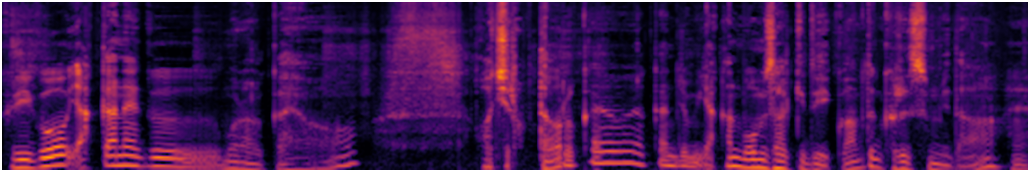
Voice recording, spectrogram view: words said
그리고 약간의 그, 뭐랄까요. 어지럽다 그럴까요? 약간 좀 약간 몸살기도 있고. 아무튼 그렇습니다. 예.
